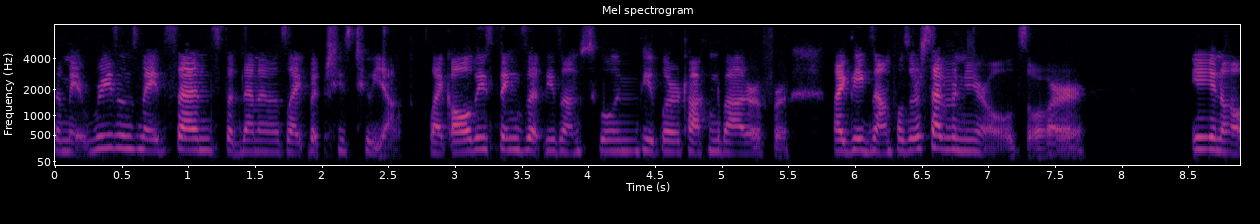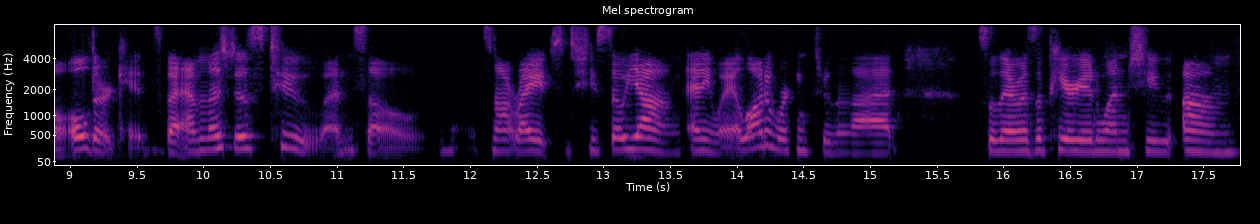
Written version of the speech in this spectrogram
the reasons made sense, but then I was like, but she's too young. Like all these things that these unschooling people are talking about are for like the examples are seven year olds or you know older kids, but Emma's just two, and so it's not right. She's so young. Anyway, a lot of working through that. So there was a period when she um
